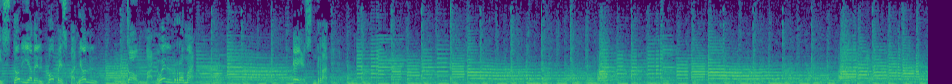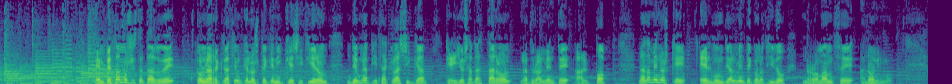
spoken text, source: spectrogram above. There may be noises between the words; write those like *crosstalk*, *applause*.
Historia del pop español con Manuel Román. Es Radio. Empezamos esta tarde con la recreación que los pequeñiques hicieron de una pieza clásica que ellos adaptaron naturalmente al pop, nada menos que el mundialmente conocido Romance Anónimo.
